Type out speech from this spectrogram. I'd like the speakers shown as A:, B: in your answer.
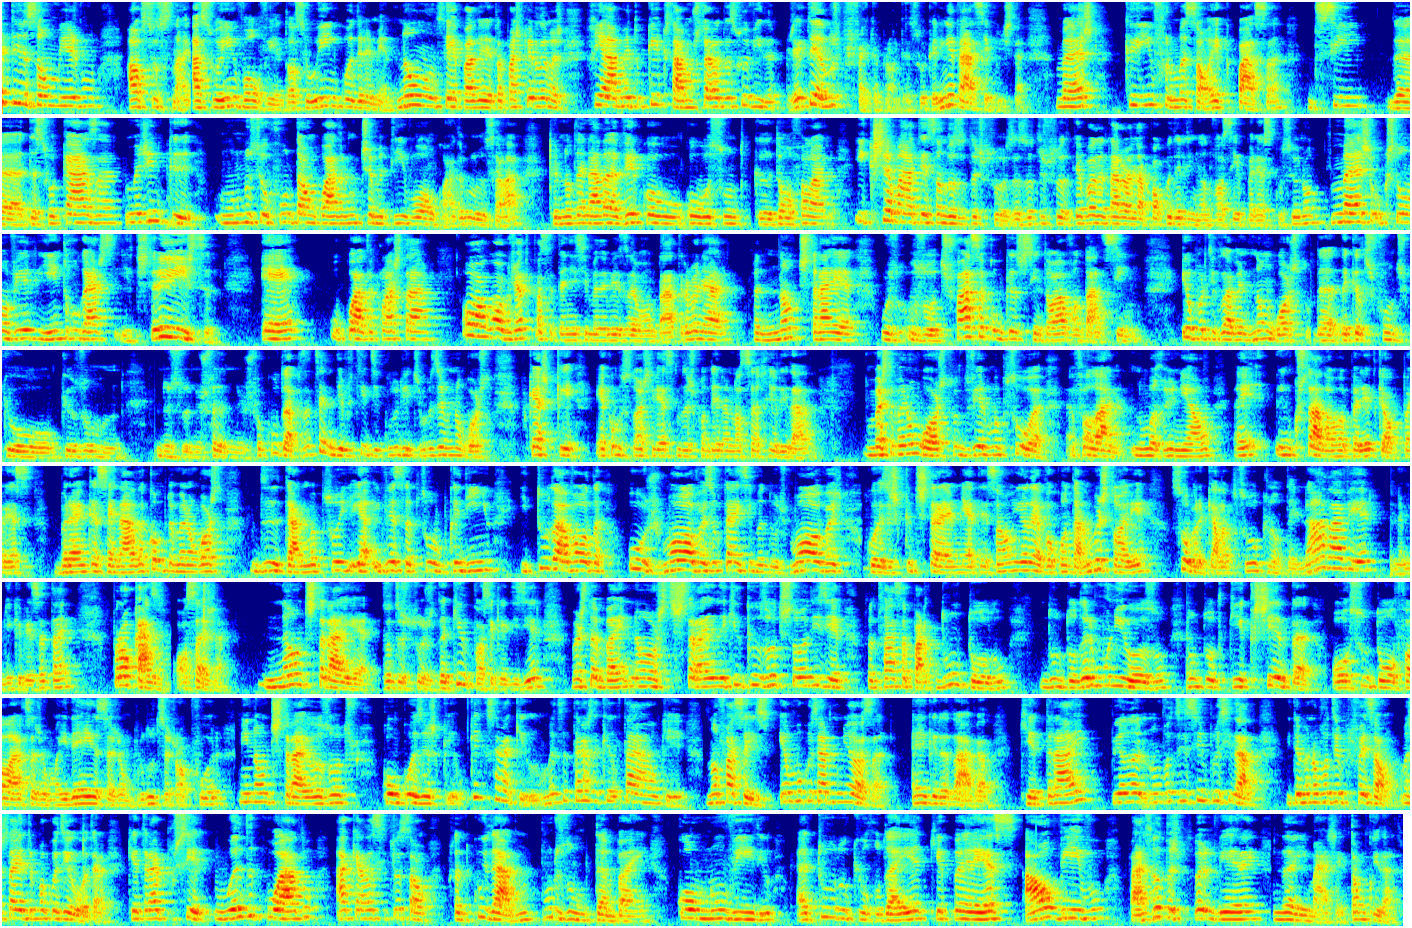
A: atenção mesmo ao seu cenário, à sua envolvente, ao seu enquadramento. Não se é para a direita ou para a esquerda, mas realmente o que é que está a mostrar da sua vida. Mas luz perfeita, pronto, a sua carinha está a ser vista. Mas que informação é que passa de si, da, da sua casa. Imagine que no seu fundo está um quadro muito chamativo, ou um quadro, sei lá, que não tem nada a ver com o, com o assunto que estão a falar e que chama a atenção das outras pessoas. As outras pessoas até podem estar a olhar para o quadradinho onde você aparece com o seu nome, mas o que estão a ver e a interrogar-se e a distrair-se é o quadro que lá está ou algum objeto que você tenha em cima da mesa onde está a trabalhar. Não distraia os, os, outros, faça com que eles se sintam à vontade, sim. Eu, particularmente, não gosto da, daqueles fundos que o, que o Zoom nos, nos, nos faculta, apesar de serem divertidos e coloridos, mas eu não gosto, porque acho que é como se nós estivéssemos a esconder a nossa realidade mas também não gosto de ver uma pessoa a falar numa reunião encostada a uma parede, que é o que parece, branca, sem nada, como também não gosto de estar numa pessoa e, e ver-se a pessoa um bocadinho e tudo à volta, os móveis, o que está em cima dos móveis, coisas que distraem a minha atenção e eu levo a contar uma história sobre aquela pessoa que não tem nada a ver, na minha cabeça tem, para o caso. Ou seja, não distraia as outras pessoas daquilo que você quer dizer, mas também não os distraia daquilo que os outros estão a dizer. Portanto, faça parte de um todo, de um todo harmonioso, de um todo que acrescenta ao assunto que estão a falar, seja uma ideia, seja um produto, seja o que for, e não distraia os outros com coisas que. O que é que será aquilo? Mas atrás daquilo está o quê? Não faça isso. É uma coisa harmoniosa, agradável, que atrai pela, não vou dizer simplicidade e também não vou dizer perfeição, mas está entre uma coisa e outra, que atrai por ser o adequado àquela situação. Portanto, cuidado, por Zoom também, como num vídeo, a tudo o que o rodeia, que aparece ao vivo para as outras pessoas verem na imagem. Tome cuidado.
